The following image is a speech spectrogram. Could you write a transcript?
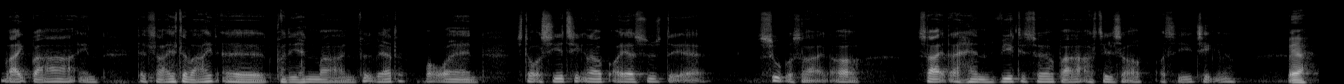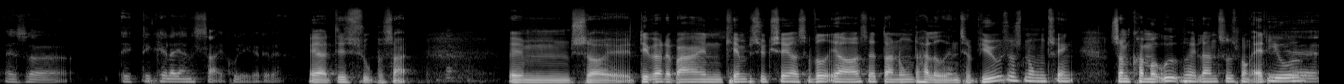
var ikke bare en, den sejeste vej, øh, fordi han var en fed vært, hvor han står og siger tingene op, og jeg synes, det er super sejt, og sejt, at han virkelig sørger bare at stille sig op og sige tingene. Ja, Altså, det, det kalder jeg en sej kollega, det der. ja det er super sejt. Øhm, så øh, det var da bare en kæmpe succes, og så ved jeg også, at der er nogen, der har lavet interviews og sådan nogle ting, som kommer ud på et eller andet tidspunkt. Er de ude? Øh,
